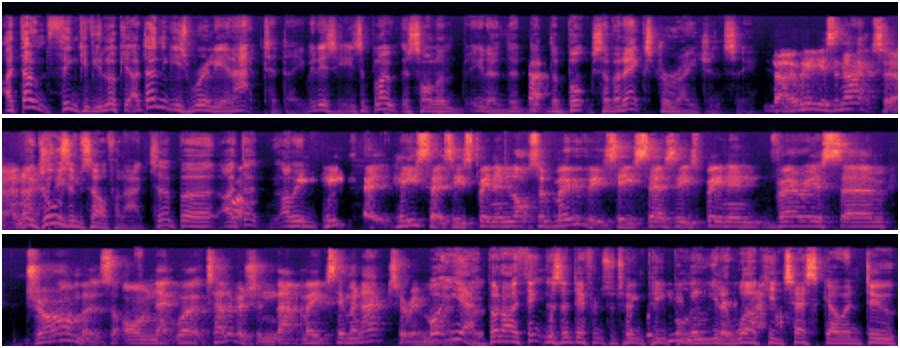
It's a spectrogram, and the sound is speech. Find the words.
I don't think if you look at, I don't think he's really an actor, David, is he? He's a bloke that's on, you know, the, the books of an extra agency. No, he is an actor. And well, actually, he calls himself an actor, but well, I don't. I mean, he, he, says he's been in lots of movies. He says he's been in various um, dramas on network television. That makes him an actor in well, my yeah, book. but I think there's a difference between people who you know work in Tesco and do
